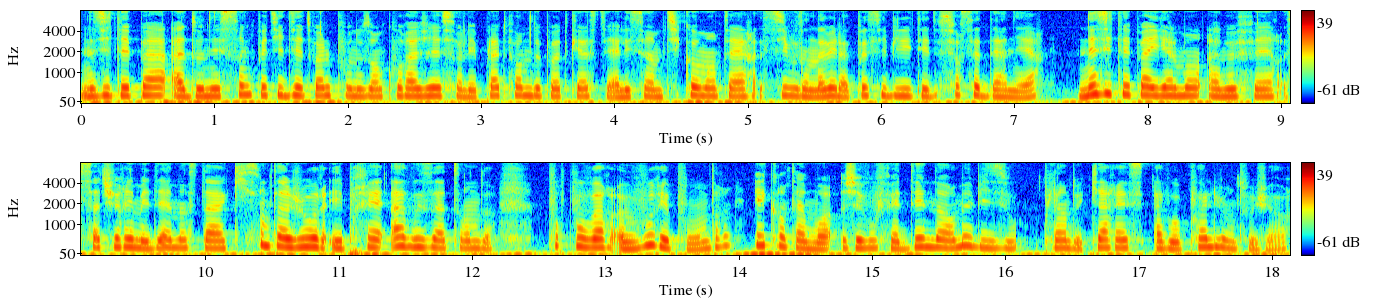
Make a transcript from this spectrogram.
N'hésitez pas à donner 5 petites étoiles pour nous encourager sur les plateformes de podcast et à laisser un petit commentaire si vous en avez la possibilité sur cette dernière. N'hésitez pas également à me faire saturer mes DM Insta qui sont à jour et prêts à vous attendre pour pouvoir vous répondre. Et quant à moi, je vous fais d'énormes bisous, plein de caresses à vos poilus en tout genre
